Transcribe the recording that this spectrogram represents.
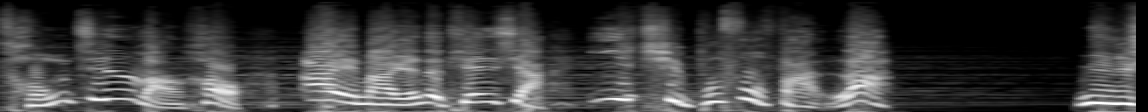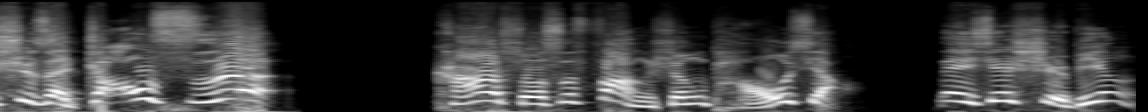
从今往后，爱玛人的天下一去不复返了。你是在找死！卡尔索斯放声咆哮。那些士兵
